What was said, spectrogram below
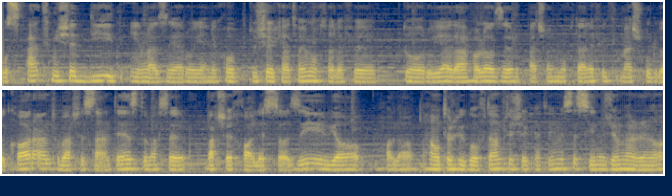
وسعت میشه دید این قضیه رو. یعنی خب تو شرکت های مختلف دارویی در حال حاضر بچه های مختلفی مشغول به کارن. تو بخش سنتز تو بخش بخش خالص سازی یا حالا همونطور که گفتم تو شرکت های مثل سینوژن و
